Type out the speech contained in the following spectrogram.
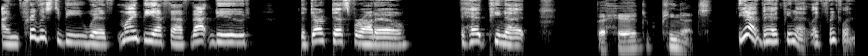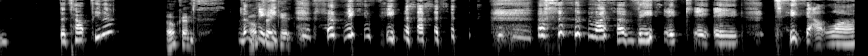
I'm privileged to be with my BFF, that dude, the Dark Desperado, the head peanut. The head peanut. Yeah, the head peanut, like Franklin. The top peanut? Okay. the I'll take it. The main peanut. my hubby, aka T Outlaw.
